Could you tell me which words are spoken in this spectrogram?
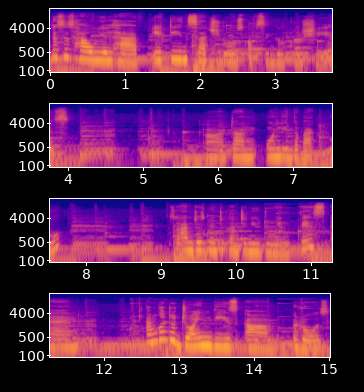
This is how we'll have 18 such rows of single crochets uh, done only in the back loop. So I'm just going to continue doing this and I'm going to join these um, rows.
